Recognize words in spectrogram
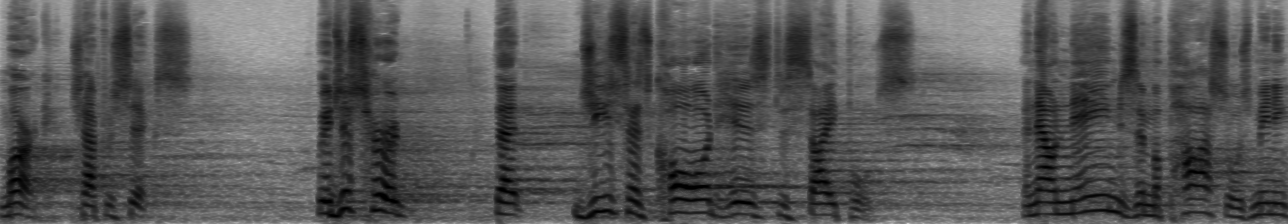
Mark chapter 6. We just heard that Jesus has called his disciples and now names them apostles, meaning,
